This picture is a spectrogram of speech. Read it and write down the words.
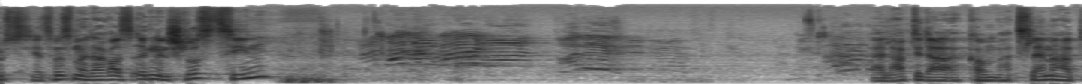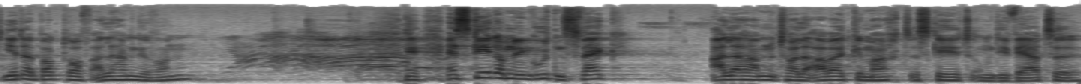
Gut, jetzt müssen wir daraus irgendeinen Schluss ziehen. Alle. Habt ihr da, komm, Slammer, habt ihr da Bock drauf? Alle haben gewonnen? Ja. Es geht um den guten Zweck. Alle haben eine tolle Arbeit gemacht. Es geht um die Werte.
